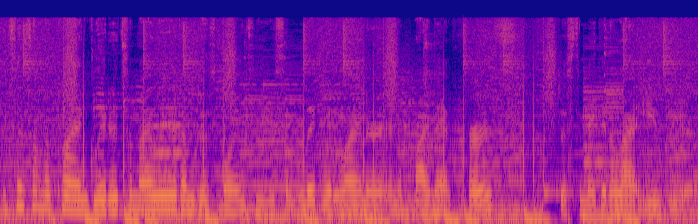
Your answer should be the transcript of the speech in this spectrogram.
And since I'm applying glitter to my lid, I'm just going to use some liquid liner and apply that first just to make it a lot easier.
